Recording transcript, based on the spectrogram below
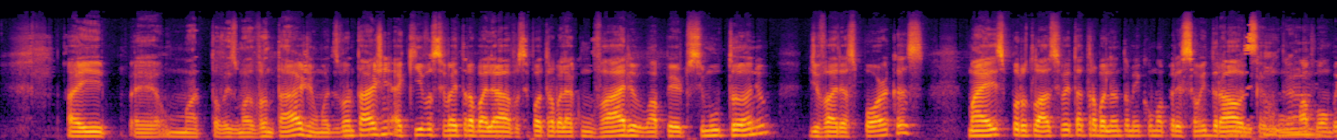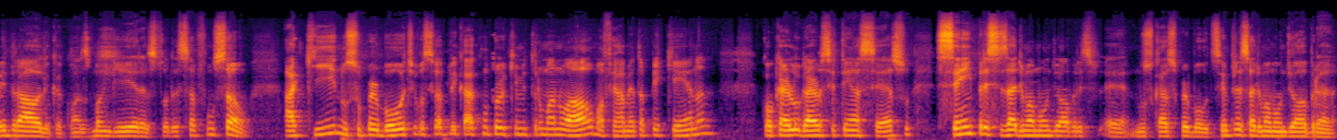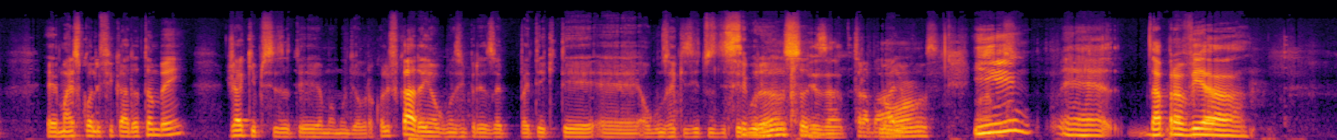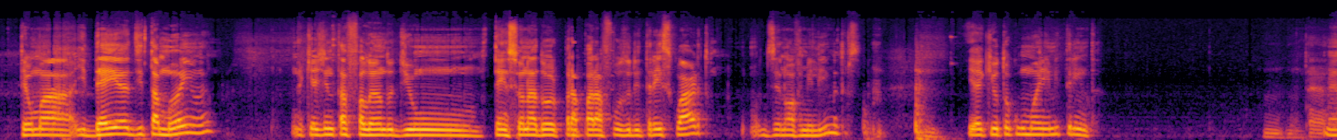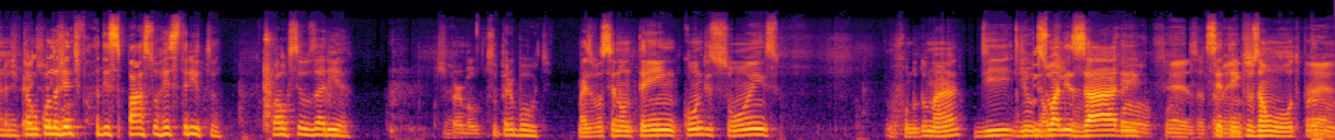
Aí, é uma, talvez uma vantagem, uma desvantagem. Aqui você vai trabalhar, você pode trabalhar com vários, um aperto simultâneo de várias porcas, mas, por outro lado, você vai estar trabalhando também com uma pressão hidráulica, Pressão com uma bomba hidráulica, com as mangueiras, toda essa função. Aqui no Superbolt você vai aplicar com torquímetro manual, uma ferramenta pequena, qualquer lugar você tem acesso, sem precisar de uma mão de obra, é, nos casos Superbolt, sem precisar de uma mão de obra é, mais qualificada também. Já que precisa ter uma mão de obra qualificada, em algumas empresas vai- ter que ter é, alguns requisitos de segurança, Segurança. Exato. trabalho. Normas. E é, dá para ver a ter uma ideia de tamanho, né? Aqui a gente está falando de um tensionador para parafuso de 3 quartos, 19 milímetros. E aqui eu tô com uma M30. É, né? faz Então, quando a gente fala de espaço restrito, qual que você usaria? Super Bowl. Superbolt. Mas você não tem condições, no fundo do mar, de, de visualizar. e Sim, sim. É, exatamente. Você tem que usar um outro É. produto.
